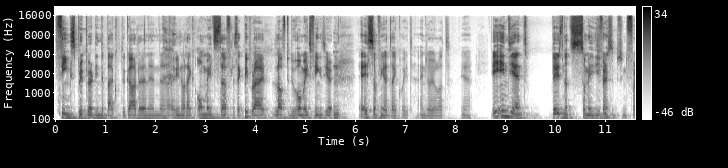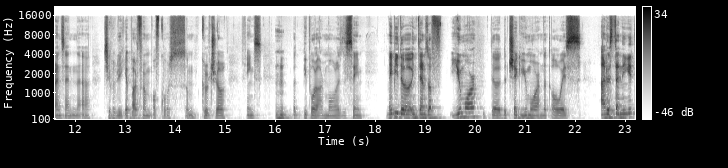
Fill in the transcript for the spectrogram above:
things prepared in the back of the garden and uh, you know like homemade stuff. It's like people I love to do homemade things here. Mm. It's something that I quite enjoy a lot. Yeah. In, in the end, there is not so many differences between France and uh, Czech Republic, apart from, of course, some cultural things. Mhm. But people are more or less the same. Maybe the in terms of humor, the the Czech humor, I'm not always understanding it.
